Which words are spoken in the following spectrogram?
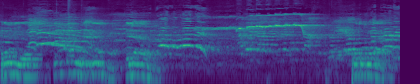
திரவியோ Protocolar.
